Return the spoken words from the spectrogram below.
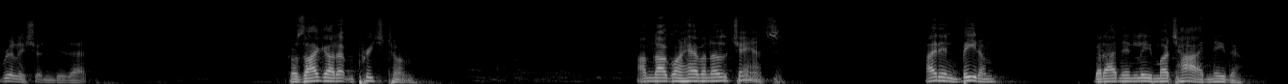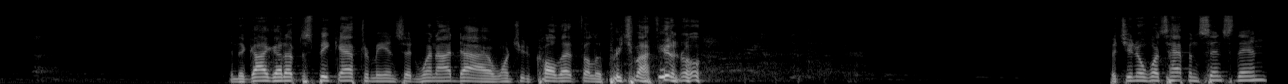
Really shouldn't do that. Because I got up and preached to them. I'm not going to have another chance. I didn't beat them, but I didn't leave much hide neither. And the guy got up to speak after me and said, When I die, I want you to call that fellow to preach my funeral. but you know what's happened since then?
